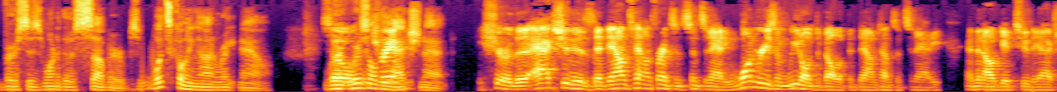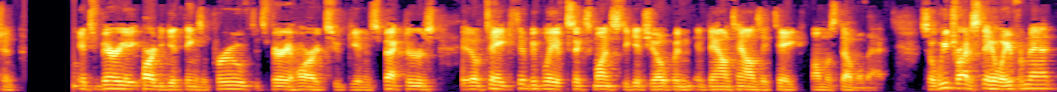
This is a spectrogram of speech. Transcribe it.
versus one of those suburbs. What's going on right now? So Where, where's the all trend, the action at? Sure. The action is that downtown, for instance, Cincinnati. One reason we don't develop in downtown Cincinnati, and then I'll get to the action. It's very hard to get things approved. It's very hard to get inspectors. It'll take typically six months to get you open. In downtowns, they take almost double that. So we try to stay away from that.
